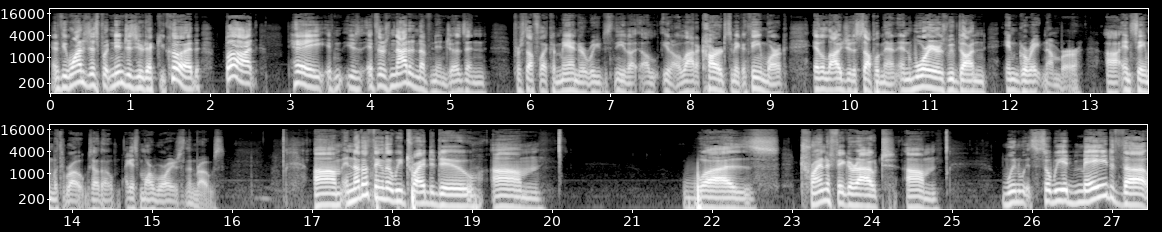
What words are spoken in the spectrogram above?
And if you wanted to just put ninjas in your deck, you could. But hey, if, if there's not enough ninjas and for stuff like Commander, where you just need a, a, you know a lot of cards to make a theme work, it allows you to supplement. And Warriors, we've done in great number, uh, and same with Rogues. Although I guess more Warriors than Rogues. Um, another thing that we tried to do um, was trying to figure out um, when we, so we had made the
